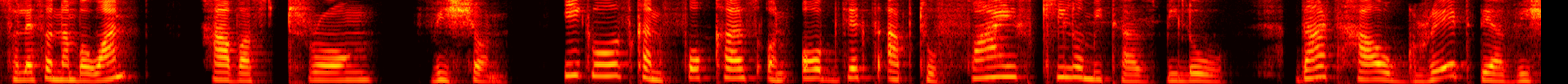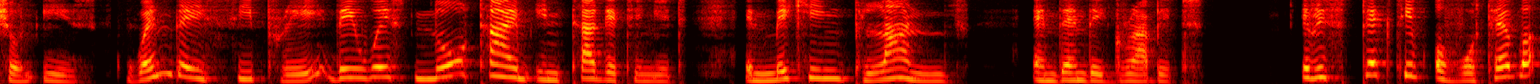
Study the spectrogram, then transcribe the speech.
So, lesson number one have a strong vision. Eagles can focus on objects up to five kilometers below. That's how great their vision is. When they see prey, they waste no time in targeting it and making plans, and then they grab it. Irrespective of whatever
